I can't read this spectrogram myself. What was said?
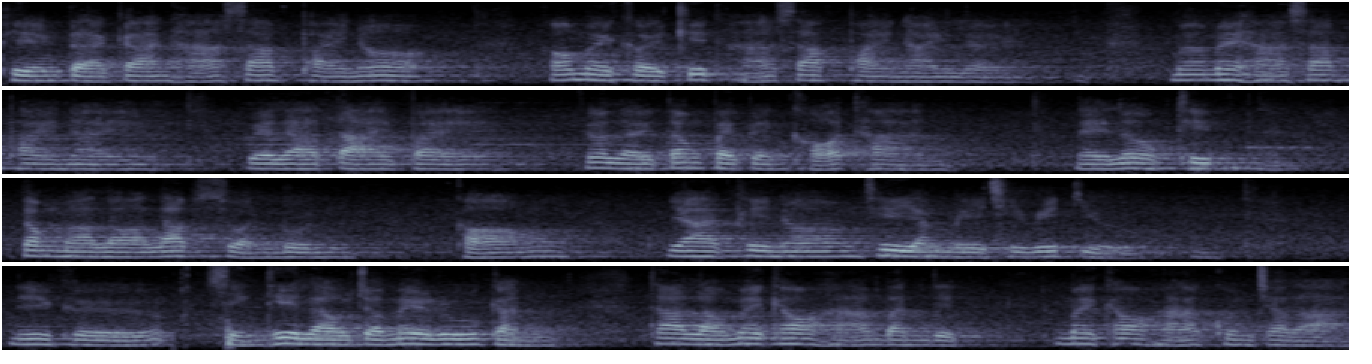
เพียงแต่การหาทรัพย์ภายนอก เขาไม่เคยคิดหาทรัพย์ภายในเลย เมื่อไม่หาทรัพย์ภายใน เวลาตายไป ก็เลยต้องไปเป็นขอทาน ในโลกทิพย์ต้องมารอรับส่วนบุญของญาติพี่น้องที่ยังมีชีวิตอยู่ นี่คือสิ่งที่เราจะไม่รู้กัน ถ้าเราไม่เข้าหาบัณฑิต ไม่เข้าหาคนฉลาด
